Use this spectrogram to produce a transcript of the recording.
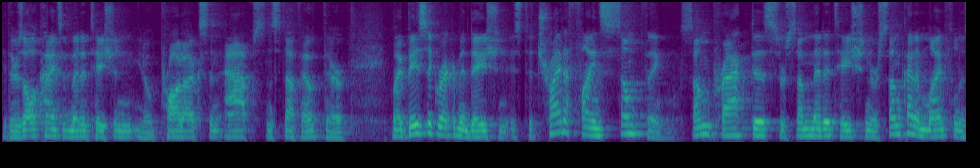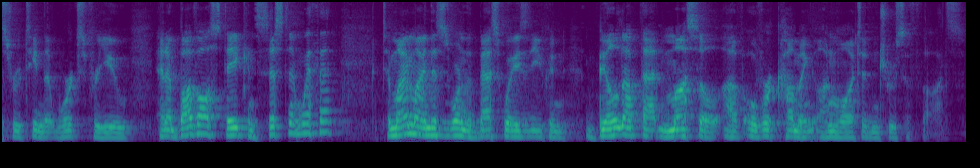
There's all kinds of meditation, you know, products and apps and stuff out there. My basic recommendation is to try to find something, some practice or some meditation or some kind of mindfulness routine that works for you and above all stay consistent with it to my mind, this is one of the best ways that you can build up that muscle of overcoming unwanted intrusive thoughts.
